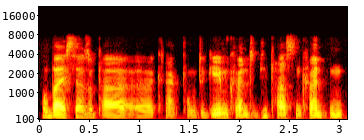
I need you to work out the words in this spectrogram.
wobei es da so ein paar äh, Knackpunkte geben könnte, die passen könnten.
